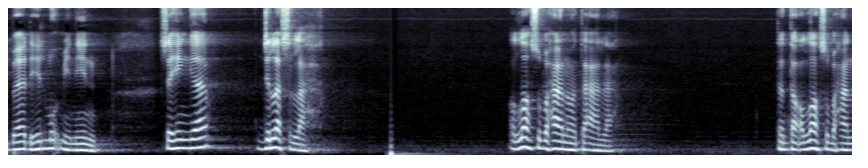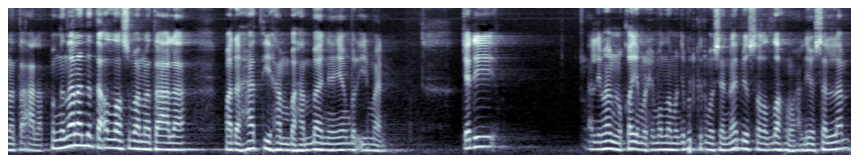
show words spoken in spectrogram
ibadihi almu'minin. Sehingga jelaslah Allah Subhanahu wa taala tentang Allah Subhanahu wa taala pengenalan tentang Allah Subhanahu wa taala pada hati hamba-hambanya yang beriman. Jadi Al-Imam Al-Qayyim rahimahullah menyebutkan bahwa Nabi sallallahu alaihi wasallam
